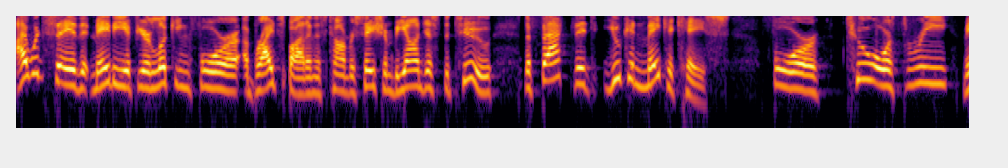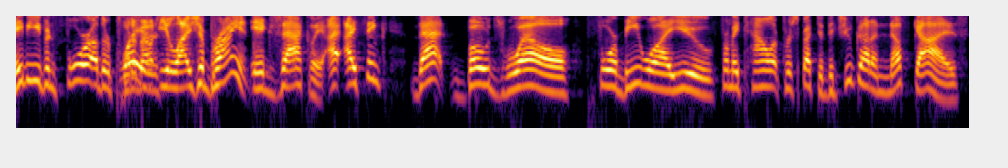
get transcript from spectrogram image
I would say that maybe if you're looking for a bright spot in this conversation beyond just the two, the fact that you can make a case for two or three, maybe even four other players. What about Elijah Bryant? Exactly. I, I think that bodes well for BYU from a talent perspective that you've got enough guys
